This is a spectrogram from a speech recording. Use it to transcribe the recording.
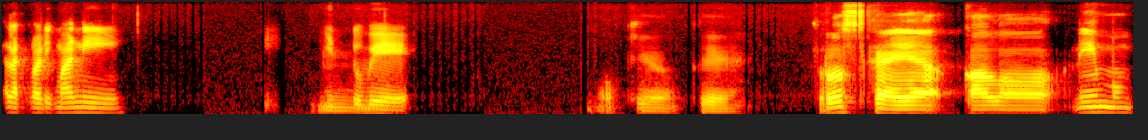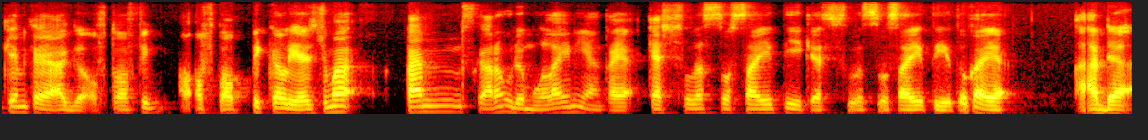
electronic money. Gitu, Hmm. Be. Oke oke. Terus kayak kalau ini mungkin kayak agak off topic off topic kali ya. Cuma kan sekarang udah mulai nih yang kayak cashless society, cashless society itu kayak ada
